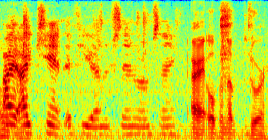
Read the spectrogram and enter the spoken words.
Oh, I, damn. I can't if you understand what I'm saying. All right, open up the door.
